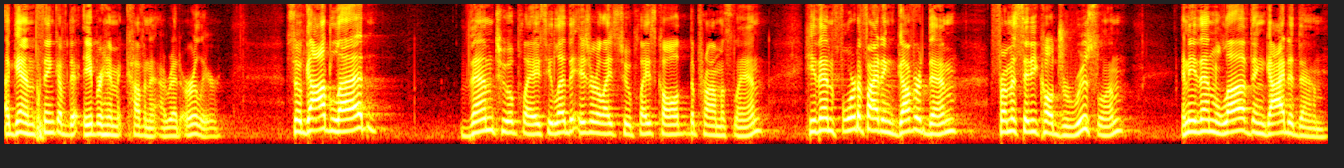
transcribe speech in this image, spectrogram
Again, think of the Abrahamic covenant I read earlier. So God led them to a place, he led the Israelites to a place called the Promised Land. He then fortified and governed them from a city called Jerusalem. And he then loved and guided them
